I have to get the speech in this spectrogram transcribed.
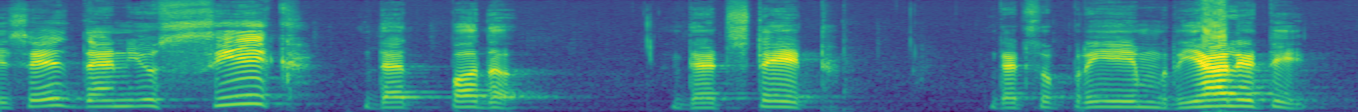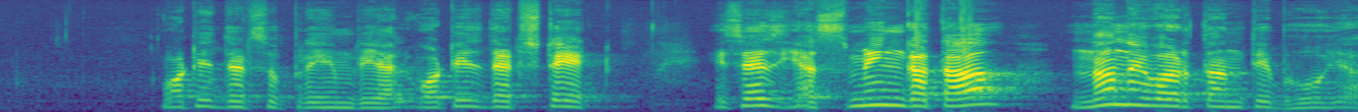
इसे then you seek that pada that state that supreme reality what is that supreme real what is that state इसे यस्मिन गता न निवर्तनते भूय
